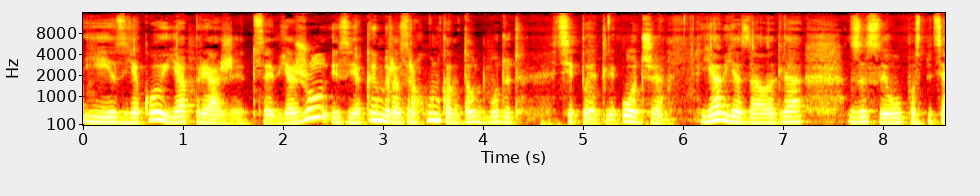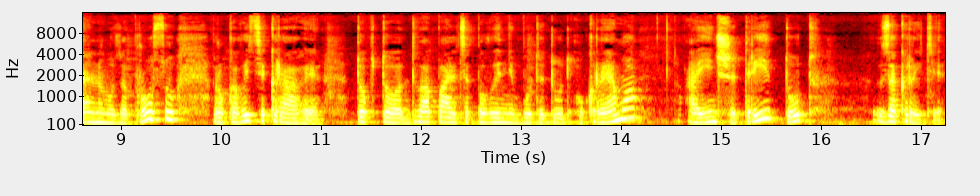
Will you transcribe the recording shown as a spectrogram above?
і з якою я пряжі це в'яжу, і з яким розрахунком тут будуть ці петлі. Отже, я в'язала для ЗСУ по спеціальному запросу рукавиці краги. Тобто два пальці повинні бути тут окремо, а інші три тут закриті.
